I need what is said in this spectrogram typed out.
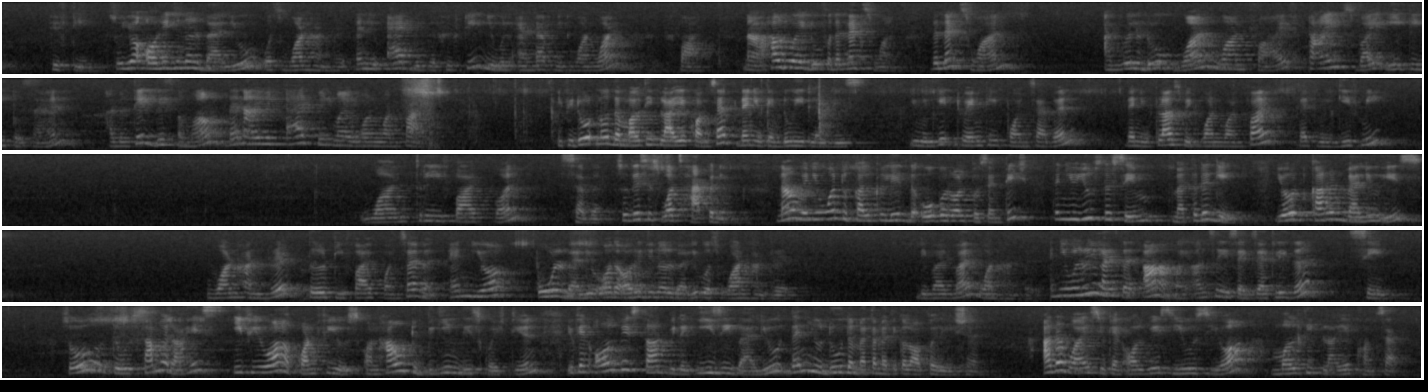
15. So your original value was 100. Then you add with the 15, you will up with 115. Now, how do I do for the next one? The next one, I'm going to do 115 times by 18%. I will take this amount, then I will add with my 115. If you don't know the multiplier concept, then you can do it like this. You will get 20.7, then you plus with 115, that will give me 13517. So this is what's happening. Now when you want to calculate the overall percentage, then you use the same method again. Your current value is 135.7 and your old value or the original value was 100 divided by 100 and you will realize that ah my answer is exactly the same. So to summarize if you are confused on how to begin this question you can always start with the easy value then you do the mathematical operation. Otherwise you can always use your multiplier concept.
